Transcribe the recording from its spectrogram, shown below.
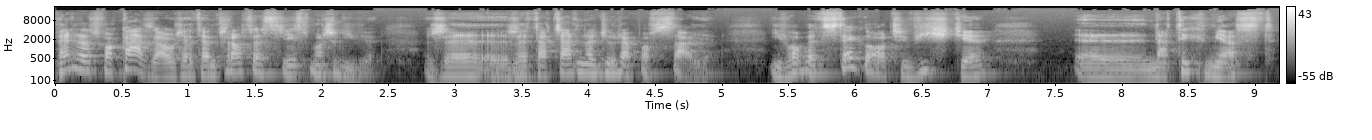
Penrose pokazał, że ten proces jest możliwy, że, że ta czarna dziura powstaje. I wobec tego oczywiście e, natychmiast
